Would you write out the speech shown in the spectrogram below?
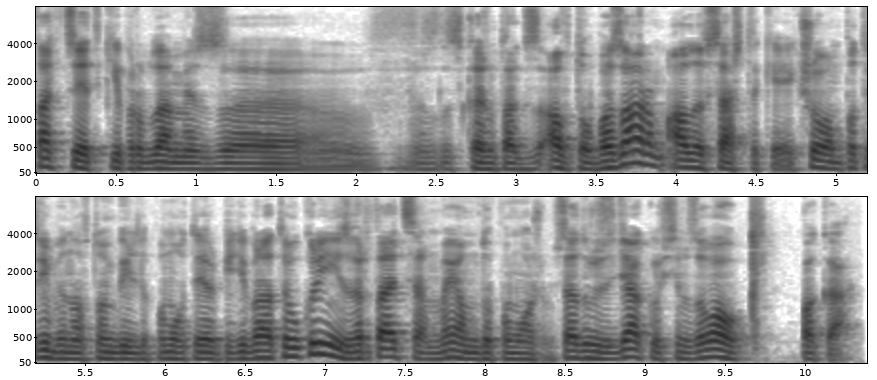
Так, це є такі проблеми з, е, скажімо так, з автобазаром, але все ж таки, якщо вам потрібен автомобіль допомогти підібрати в Україні, звертайтеся, ми вам допоможемо. Все, друзі, дякую всім за увагу. Пока.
